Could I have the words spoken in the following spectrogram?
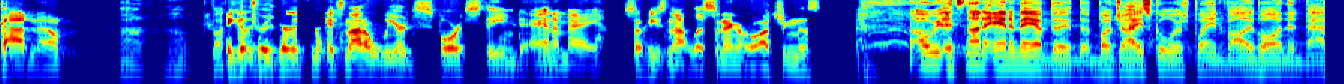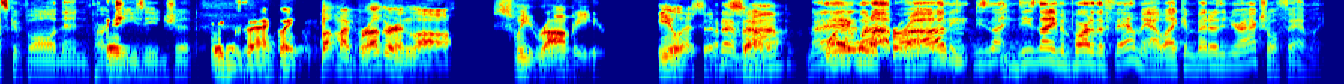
God no, Oh, well, because, Trent. because it's, it's not a weird sports themed anime, so he's not listening or watching this. Oh, it's not an anime of the, the bunch of high schoolers playing volleyball and then basketball and then Parcheesi and shit. Exactly. But my brother-in-law, Sweet Robbie, he listens. What up, so Rob? Hey, What what up, up, Rob? Rob? He's not. He's not even part of the family. I like him better than your actual family.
